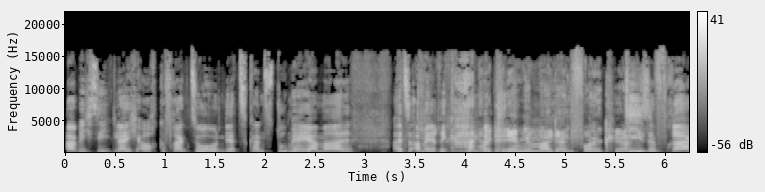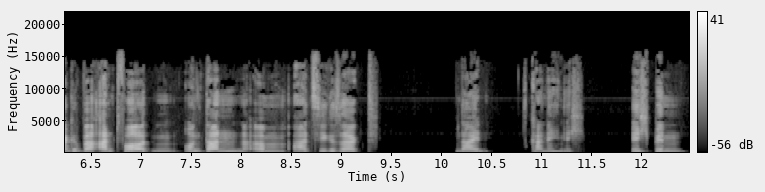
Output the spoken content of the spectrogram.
habe ich sie gleich auch gefragt, so, und jetzt kannst du mir ja mal als Amerikanerin Erklär mir mal dein Volk, ja. diese Frage beantworten. Und dann ähm, hat sie gesagt, nein, das kann ich nicht. Ich bin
